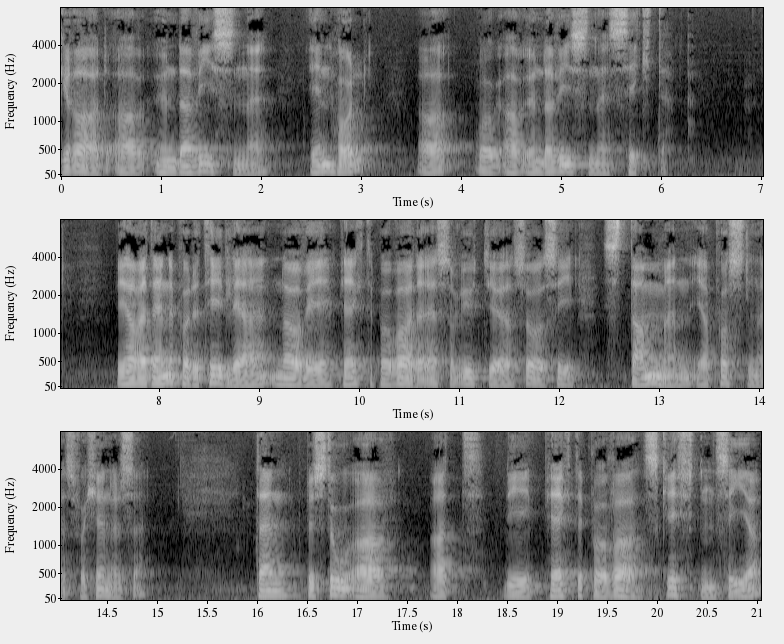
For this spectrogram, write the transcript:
grad av undervisende innhold og av undervisende sikte. Vi har vært inne på det tidligere når vi pekte på hva det er som utgjør så å si stammen i apostlenes forkynnelse. Den bestod av at de pekte på hva Skriften sier,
